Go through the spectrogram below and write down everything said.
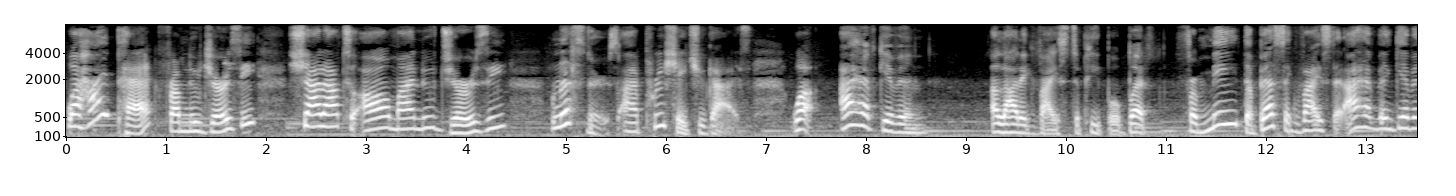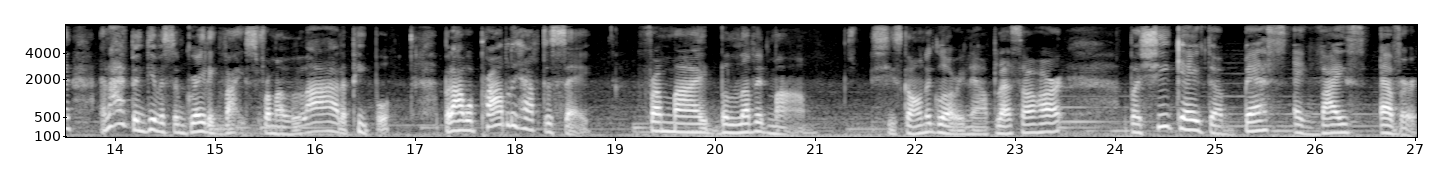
Well, hi, Pat from New Jersey. Shout out to all my New Jersey listeners. I appreciate you guys. Well, I have given a lot of advice to people, but for me, the best advice that I have been given, and I've been given some great advice from a lot of people, but I would probably have to say from my beloved mom. She's gone to glory now, bless her heart. But she gave the best advice ever.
